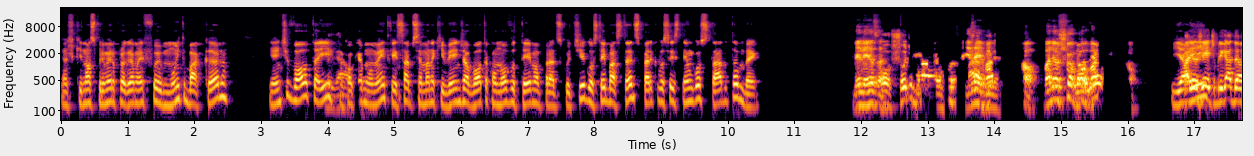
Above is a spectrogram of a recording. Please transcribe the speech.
Acho que nosso primeiro programa aí foi muito bacana. E a gente volta aí Legal. a qualquer momento, quem sabe semana que vem já volta com um novo tema para discutir. Gostei bastante, espero que vocês tenham gostado também. Beleza. Oh, show de bola. Maravilha. Valeu, show. Valeu. E aí, Valeu, gente. Obrigadão,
